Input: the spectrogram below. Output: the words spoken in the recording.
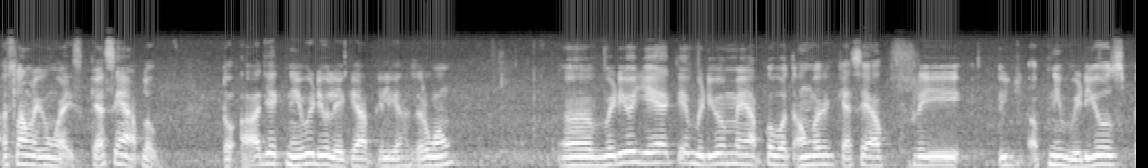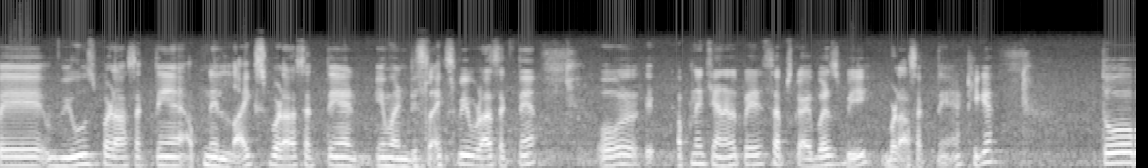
अस्सलाम वालेकुम गाइस, कैसे हैं आप लोग? तो आज एक नई वीडियो लेके आपके लिए हाज़िर हुआ हूँ। वीडियो ये है कि वीडियो में आपको बताऊँगा कि कैसे आप फ्री अपनी वीडियोस पे व्यूज़ बढ़ा सकते हैं, अपने लाइक्स बढ़ा सकते हैं इवन डिसलाइक्स भी बढ़ा सकते हैं, और अपने चैनल पे सब्सक्राइबर्स भी बढ़ा सकते हैं, ठीक है? तो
